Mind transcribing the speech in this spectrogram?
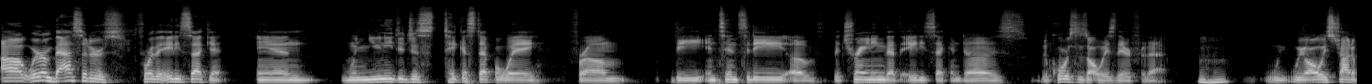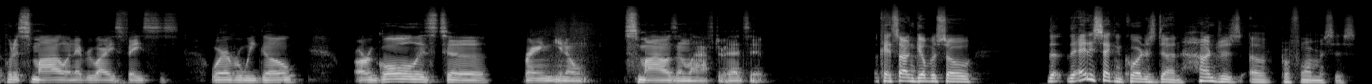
Uh, we're ambassadors for the 82nd. And when you need to just take a step away from the intensity of the training that the 82nd does, the course is always there for that. We, we always try to put a smile on everybody's faces wherever we go. Our goal is to bring, you know, smiles and laughter. That's it. Okay, Sergeant Gilbert. So, the the 82nd Chorus has done hundreds of performances.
